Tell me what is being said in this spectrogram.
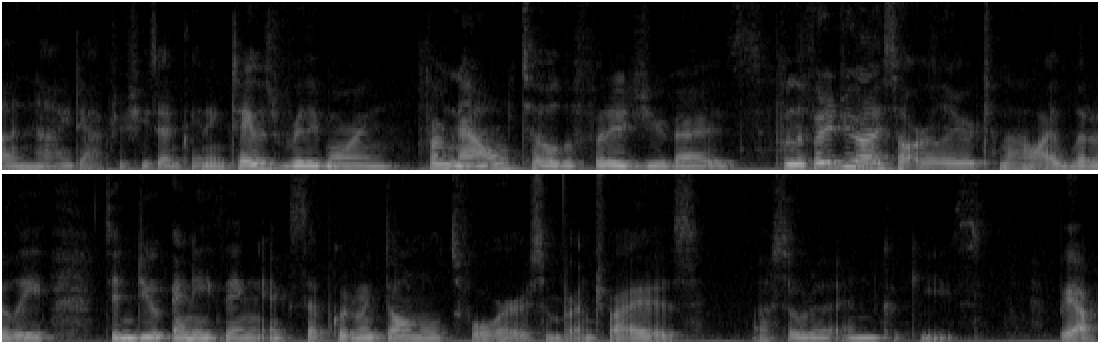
a night after she's done cleaning. Today was really boring. From now till the footage you guys, from the footage you guys saw earlier to now, I literally didn't do anything except go to McDonald's for some french fries, a soda, and cookies. But yeah,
